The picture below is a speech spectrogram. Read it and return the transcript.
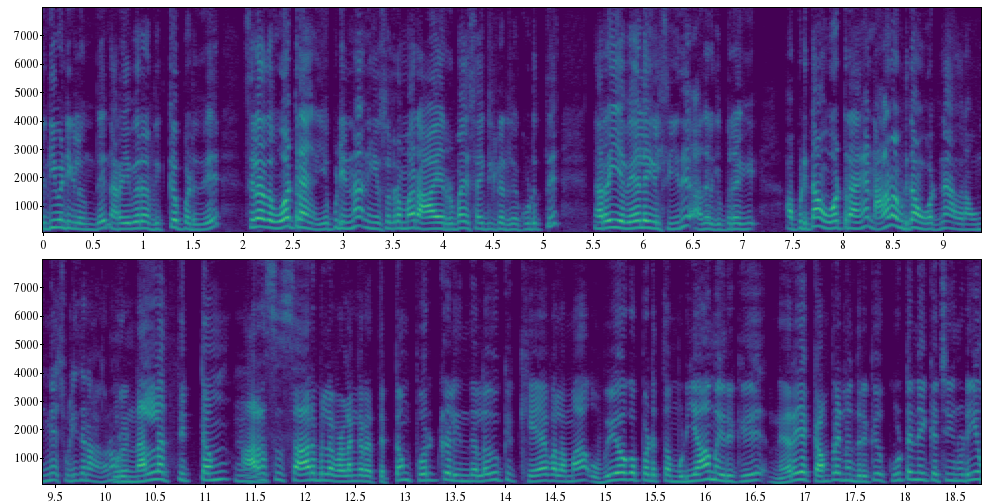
மிதிவண்டிகள் வந்து நிறைய பேரை விற்கப்படுது. சிலர் அதை ஓட்டுறாங்க. எப்படின்னா நீங்க சொல்ற மாதிரி ஆயிரம் ரூபாய் சைக்கிள் கடையில் கொடுத்து நிறைய வேலைகள் செய்து அதற்கு பிறகு அப்படித்தான் ஓட்டுறாங்க. நானும் அப்படித்தான் ஓட்டினேன். அதை நான் தானே ஆகணும். ஒரு நல்ல திட்டம் அரசு சார்பில் வழங்குற திட்டம் பொருட்கள் இந்த அளவுக்கு கேவலமா உபயோகப்படுத்த முடியாம இருக்கு. நிறைய கம்ப்ளைண்ட் வந்திருக்கு. கூட்டணி கட்சியினுடைய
